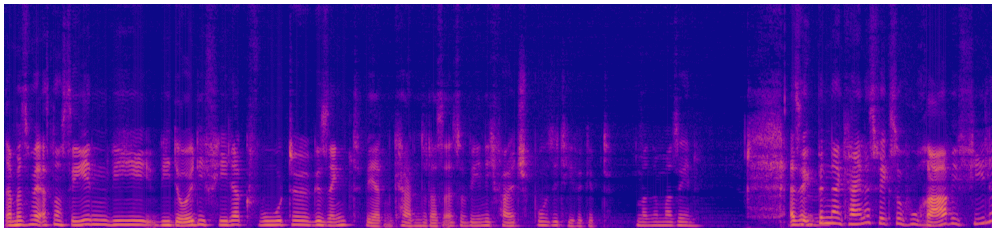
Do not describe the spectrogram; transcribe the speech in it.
Da müssen wir erst noch sehen, wie, wie doll die Fehlerquote gesenkt werden kann, sodass es also wenig falsch Positive gibt. Mal, mal sehen. Also ich bin mhm. da keineswegs so hurra wie viele,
